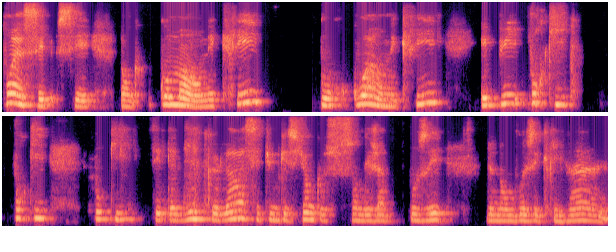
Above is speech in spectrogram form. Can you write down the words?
point, c'est donc comment on écrit, pourquoi on écrit, et puis pour qui Pour qui Pour qui C'est-à-dire que là, c'est une question que se sont déjà posées de nombreux écrivains,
